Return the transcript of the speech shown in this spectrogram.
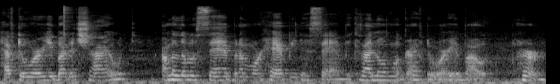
have to worry about a child. I'm a little sad, but I'm more happy than sad because I no longer have to worry about her.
